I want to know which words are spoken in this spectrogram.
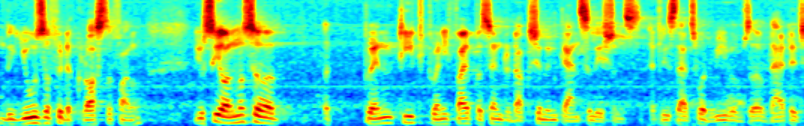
the use of it across the funnel, you see almost a 20 to 25% reduction in cancellations. At least that's what we've observed at HDFC.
